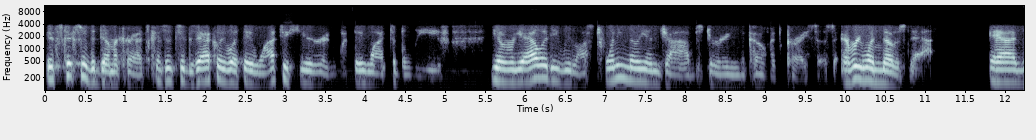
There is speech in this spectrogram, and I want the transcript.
It sticks with the Democrats because it's exactly what they want to hear and what they want to believe. You know, reality, we lost 20 million jobs during the COVID crisis. Everyone knows that. And,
